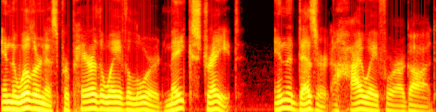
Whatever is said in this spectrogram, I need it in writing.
In the wilderness, prepare the way of the Lord, make straight, in the desert, a highway for our God.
